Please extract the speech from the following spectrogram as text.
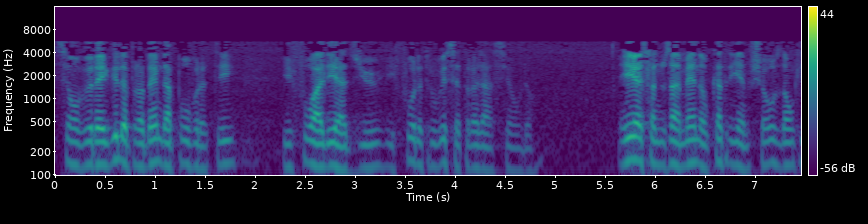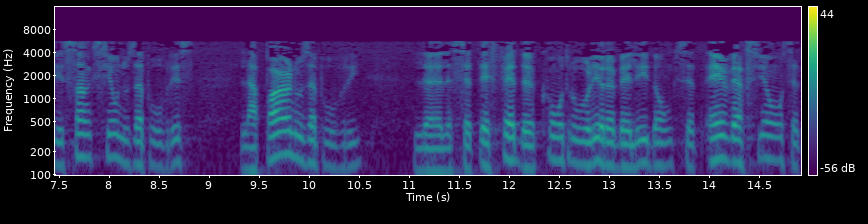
Si on veut régler le problème de la pauvreté, il faut aller à Dieu, il faut retrouver cette relation-là. Et ça nous amène aux quatrième chose. Donc, les sanctions nous appauvrissent, la peur nous appauvrit, cet effet de contrôler, rebeller, donc cette inversion, cette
